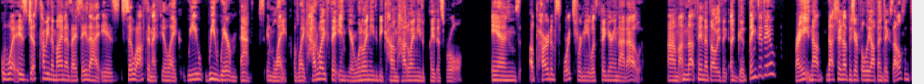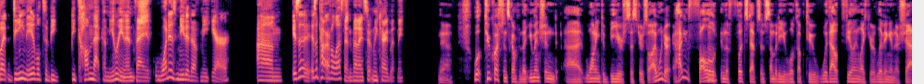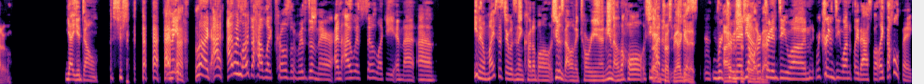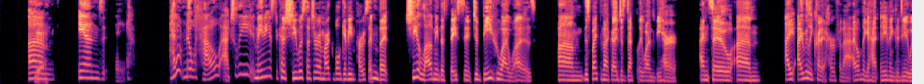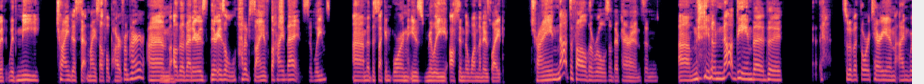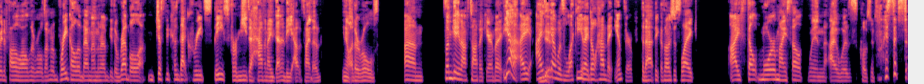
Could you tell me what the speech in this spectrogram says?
what is just coming to mind as I say that is so often I feel like we, we wear masks in life of like, how do I fit in here? What do I need to become? How do I need to play this role? And a part of sports for me was figuring that out. Um, I'm not saying that's always a, good thing to do, right? Not, not showing up as your fully authentic self, but being able to be, become that chameleon and say, what is needed of me here? Um, is a, is a powerful lesson that I certainly carried with me. Yeah. Well, two questions come from that. You mentioned uh, wanting to be your sister. So I wonder how you follow mm. in the footsteps of somebody you look up to without feeling like you're living in their shadow. Yeah, you don't. I mean, look, I, I would love to have like pearls of wisdom there. And I was so lucky in that, um, you know, my sister was an incredible, she was valedictorian, you know, the whole, she had, trust a, me, I get it. Recruited, yeah, like recruited that. D1, recruited D1 to play basketball, like the whole thing. Um, yeah. And I don't know how actually. Maybe it's because she was such a remarkable giving person, but she allowed me the space to, to be who I was. Um, despite the fact that I just definitely wanted to be her. And so, um, I, I really credit her for that. I don't think it had anything to do with, with me trying to set myself apart from her. Um, mm. although that is, there is a lot of science behind that siblings. Um, that the second born is really often the one that is like trying not to follow the rules of their parents and um, you know, not being the, the sort of authoritarian, I'm going to follow all the rules. I'm going to break all of them. I'm going to be the rebel just because that creates space for me to have an identity outside of, you know, other roles. Um, so I'm getting off topic here, but yeah, I, I yeah. think I was lucky and I don't have the answer to that because I was just like, I felt more myself when I was closer to my sister.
